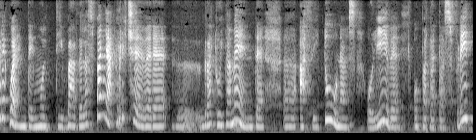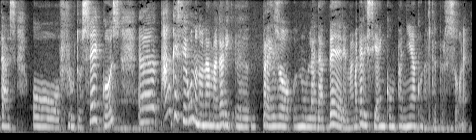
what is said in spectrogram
frequente in molti bar della Spagna ricevere eh, gratuitamente eh, aceitunas, olive o patatas fritas o frutos secos, eh, anche se uno non ha magari eh, preso nulla da bere, ma magari si è in compagnia con altre persone.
